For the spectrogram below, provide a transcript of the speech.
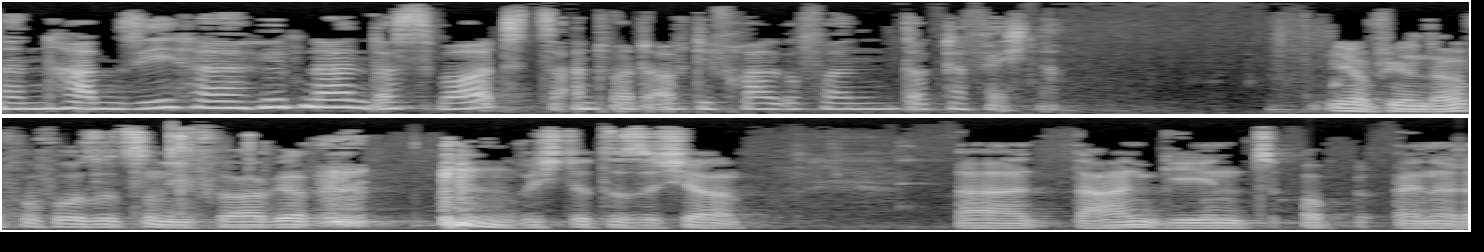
Dann haben Sie, Herr Hübner, das Wort zur Antwort auf die Frage von Dr. Fechner. Ja, vielen Dank, Frau Vorsitzende. Die Frage richtete sich ja dahingehend, ob eine äh,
